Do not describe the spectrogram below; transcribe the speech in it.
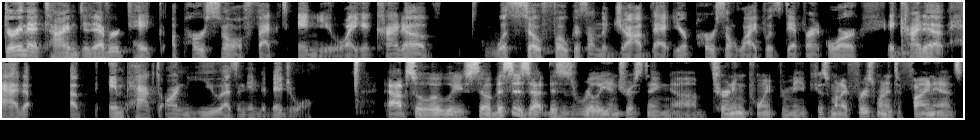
During that time did it ever take a personal effect in you? Like it kind of was so focused on the job that your personal life was different or it mm-hmm. kind of had a impact on you as an individual Absolutely. So this is a, this is a really interesting um, turning point for me because when I first went into finance,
